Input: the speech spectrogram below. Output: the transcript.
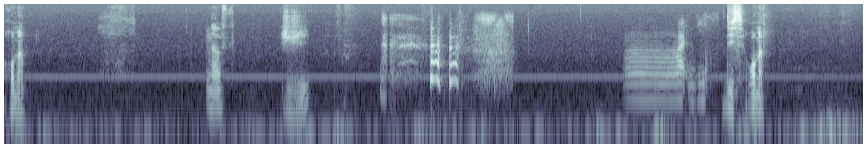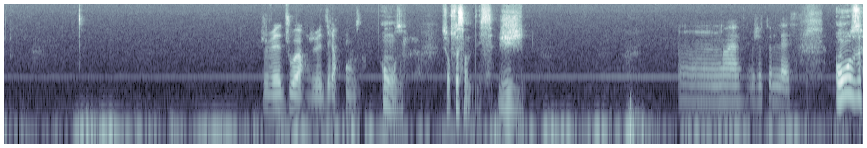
Romain. 9. Gigi. Ouais, 10. 10. Romain. Je vais être joueur, je vais dire 11. 11. Sur 70. Gigi. Hum, ouais, je te le laisse. 11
